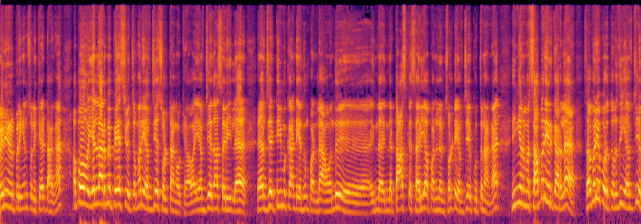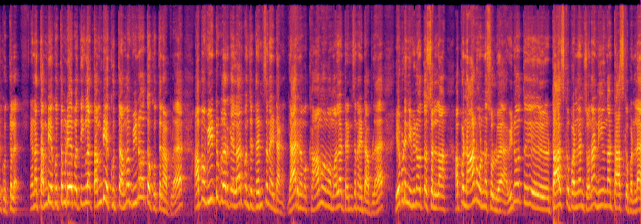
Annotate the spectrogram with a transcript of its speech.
வெளியே அனுப்புறீங்கன்னு சொல்லி கேட்டாங்க. அப்போ எல்லாருமே பேசி வச்ச மாதிரி எஃப்ஜே சொல்லிட்டாங்க ஓகேவா எஃப்ஜே தான் சரியில்லை. எஃப்ஜே டீமுக்காண்டி எதுவும் பண்ணல. அவன் வந்து இந்த இந்த டாஸ்க்கை சரியா பண்ணலன்னு சொல்லிட்டு எஃப்ஜே குத்துனாங்க. இங்க நம்ம சபரி இருக்கார்ல சபரியை பொறுத்தவரை எஃப்ஜே குத்தல. ஏன்னா தம்பியை குத்த முடியாது பாத்தீங்களா? தம்பியை குத்தாம வினோத்தை குத்தினாப்ல அப்போ வீட்டுக்குள்ள இருக்க எல்லாரும் கொஞ்சம் டென்ஷன் ஆயிட்டாங்க. யார் நம்ம காம மாமெல்லாம் டென்ஷன் ஆயிட்டாப்ல? எப்படி நீ வினோத்தை சொல்லலாம்? அப்ப நானும் ஒன்ன சொல்லுவேன். வினோத் டாஸ்க் பண்ணலன்னு சொன்னா நீயும் தான் டாஸ்க் பண்ணல.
